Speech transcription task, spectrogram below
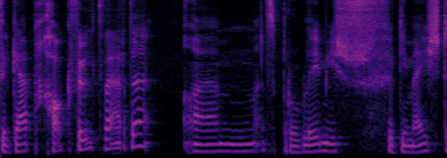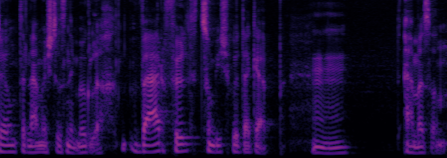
Der Gap kann gefüllt werden. Ähm, das Problem ist, für die meisten Unternehmen ist das nicht möglich. Wer füllt zum Beispiel den Gap? Mhm. Amazon.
